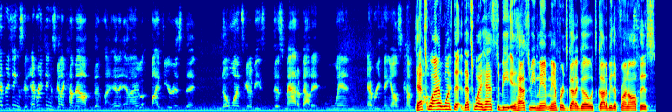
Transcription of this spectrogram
everything's everything's gonna come out, but, and, and I my fear is that no one's gonna be this mad about it when everything else comes. That's why I want that. That's why it has to be. It has to be. Man, Manfred's got to go. It's got to be the front office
